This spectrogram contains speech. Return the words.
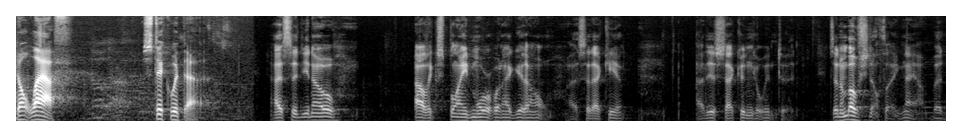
Don't laugh. Stick with that. I said, You know, I'll explain more when I get home. I said, I can't. I just, I couldn't go into it. It's an emotional thing now, but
